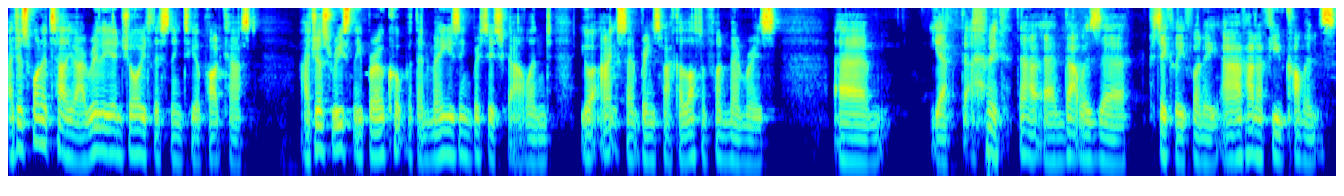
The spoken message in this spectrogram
I just want to tell you, I really enjoyed listening to your podcast. I just recently broke up with an amazing British gal, and your accent brings back a lot of fun memories. Um, yeah, that, I mean that um, that was uh, particularly funny. I've had a few comments,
